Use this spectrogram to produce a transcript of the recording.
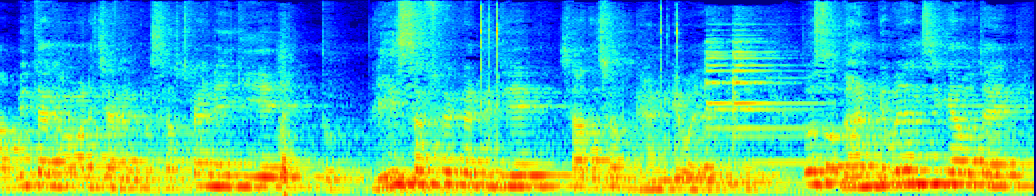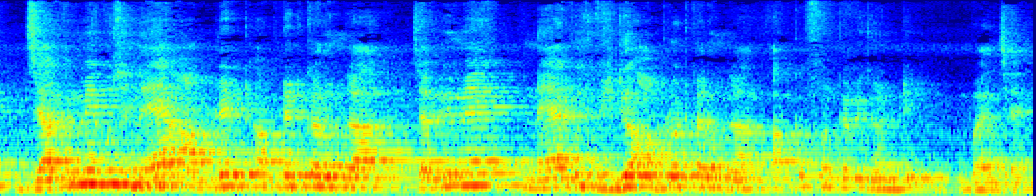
अभी तक हमारे चैनल को सब्सक्राइब नहीं किए तो प्लीज़ सब्सक्राइब कर दीजिए, साथ ही साथ घंटी बजा दीजिए। दोस्तों, घंटी बजाने से क्या होता है, जब भी मैं कुछ नया अपडेट अपडेट करूँगा, जब भी मैं नया कुछ वीडियो अपलोड करूँगा, आपका फ़ोन का भी घंटी बज जाए।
